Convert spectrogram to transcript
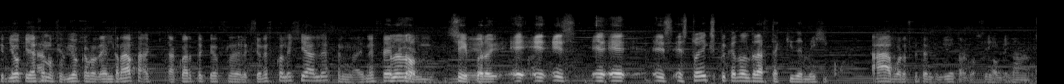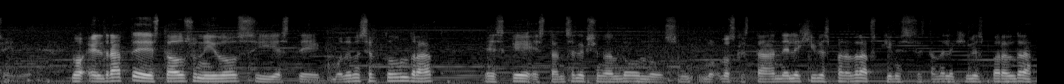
Digo que ya se nos subió, cabrón. El draft, acuérdate que es las elecciones colegiales en la NFL. No, no, sí, pero eh, eh, es, eh, es, estoy explicando el draft aquí de México. Ah, bueno, es que te entendí otra cosa. Sí, no, el draft de Estados Unidos y este, como debe ser todo un draft, es que están seleccionando los, los que están elegibles para el draft. ¿Quiénes están elegibles para el draft?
